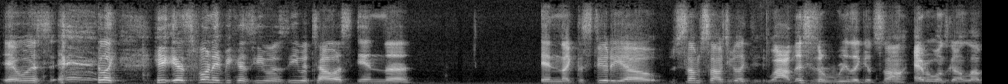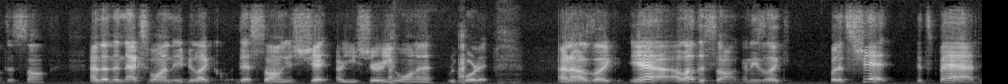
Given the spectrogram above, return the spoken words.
it was like he. It's funny because he was he would tell us in the in like the studio some songs he'd be like, "Wow, this is a really good song. Everyone's gonna love this song." And then the next one he'd be like, "This song is shit. Are you sure you want to record it?" And I was like, "Yeah, I love this song." And he's like, "But it's shit. It's bad.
